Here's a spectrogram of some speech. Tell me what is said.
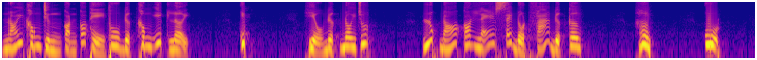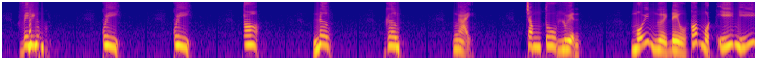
nói không chừng còn có thể thu được không ít lợi. Hiểu được đôi chút. Lúc đó có lẽ sẽ đột phá được cơ. Hơ. U. Vinh. Quy. Quy. To. Nơ. Gơ. Ngại. Trong tu luyện. Mỗi người đều có một ý nghĩ.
